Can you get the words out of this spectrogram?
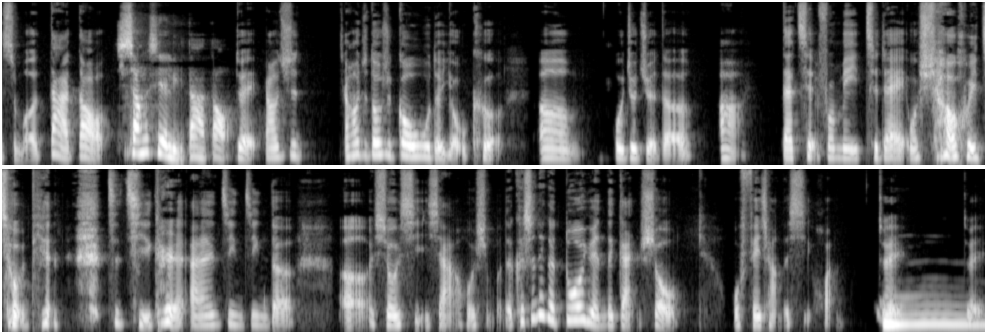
什么大道，香榭里大道，对，然后就是，然后就都是购物的游客，嗯，我就觉得啊。That's it for me today。我需要回酒店，自己一个人安安静静的，呃，休息一下或什么的。可是那个多元的感受，我非常的喜欢。对、嗯、对，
